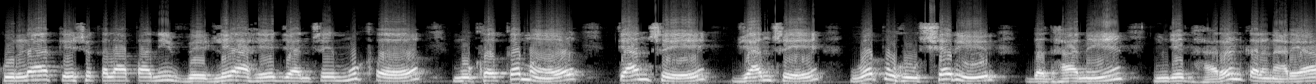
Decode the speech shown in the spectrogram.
कुरड्या केशकलापानी वेढले आहे ज्यांचे मुख मुख कमळ त्यांचे ज्यांचे वपुहू शरीर दधाने म्हणजे धारण करणाऱ्या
